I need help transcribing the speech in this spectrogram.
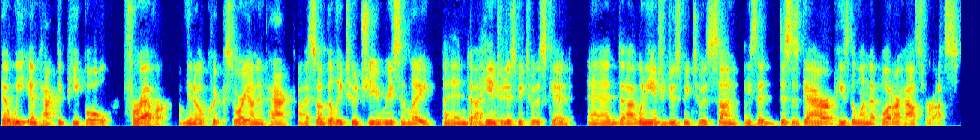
that we impacted people forever. You know, quick story on impact. I saw Billy Tucci recently, and uh, he introduced me to his kid. And uh, when he introduced me to his son, he said, This is Gareb. He's the one that bought our house for us.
